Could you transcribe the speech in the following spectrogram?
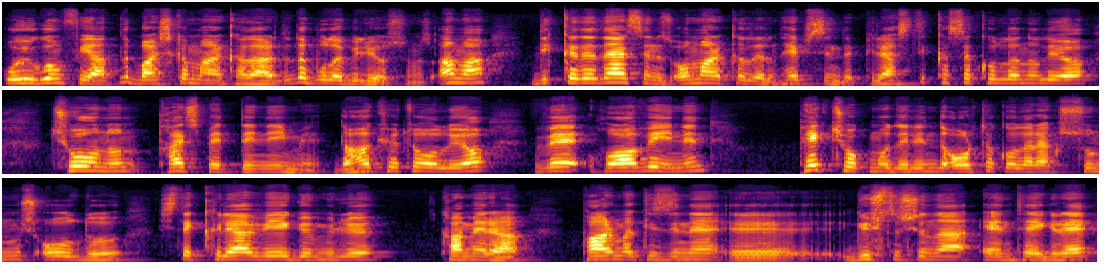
uygun fiyatlı başka markalarda da bulabiliyorsunuz. Ama dikkat ederseniz o markaların hepsinde plastik kasa kullanılıyor. Çoğunun touchpad deneyimi daha kötü oluyor ve Huawei'nin pek çok modelinde ortak olarak sunmuş olduğu işte klavyeye gömülü kamera, parmak izine, e, güç dışına entegre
